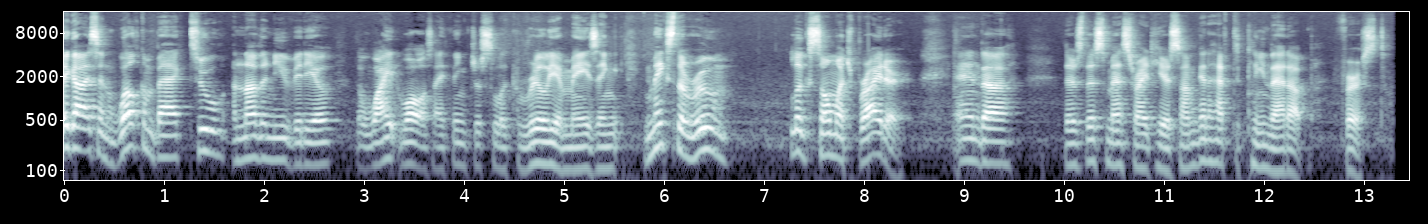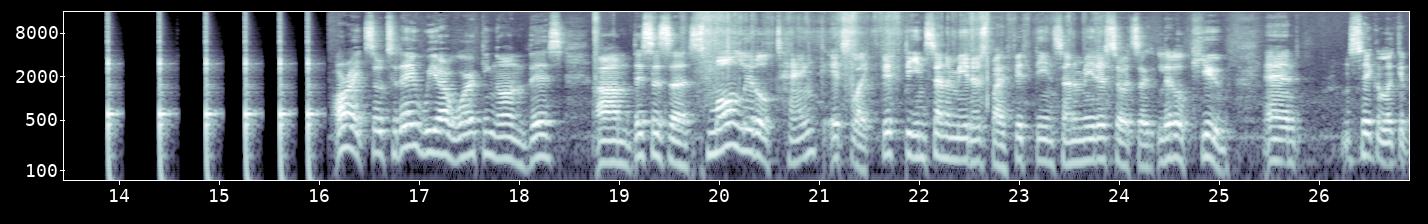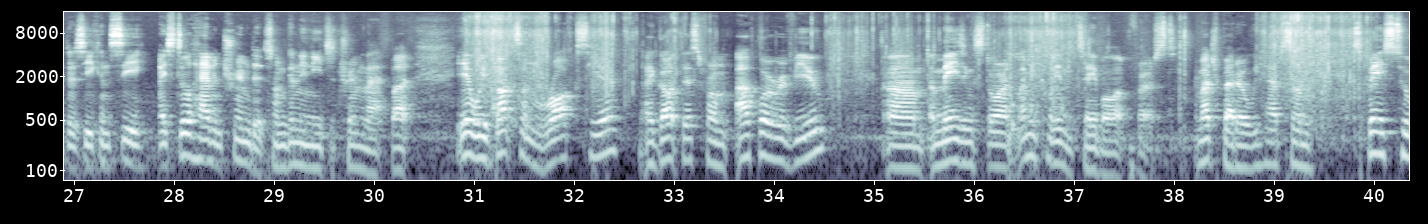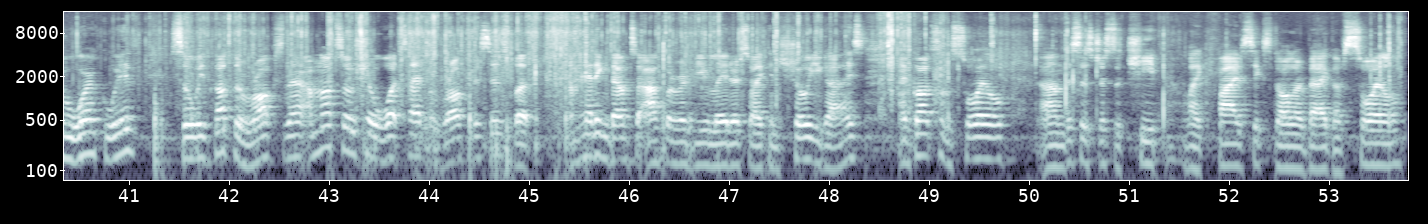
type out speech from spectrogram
Hey guys and welcome back to another new video. The white walls I think just look really amazing. It makes the room look so much brighter. And uh, there's this mess right here so I'm gonna have to clean that up first. Alright, so today we are working on this. Um, this is a small little tank. It's like 15 centimeters by 15 centimeters, so it's a little cube. And let's take a look at this. You can see I still haven't trimmed it, so I'm gonna need to trim that. But yeah, we've got some rocks here. I got this from Aqua Revue. Um, amazing store. Let me clean the table up first. Much better. We have some space to work with. So we've got the rocks there. I'm not so sure what type of rock this is, but I'm heading down to Aqua Revue later so I can show you guys. I've got some soil. Um, this is just a cheap, like five, six dollar bag of soil,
